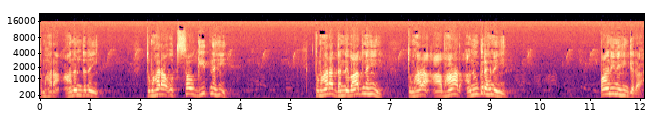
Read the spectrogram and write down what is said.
तुम्हारा आनंद नहीं। तुम्हारा उत्सव गीत नहीं। तुम्हारा धन्यवाद नहीं। तुम्हारा आभार, अनुग्रह नहीं। पानी नहीं गिरा।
